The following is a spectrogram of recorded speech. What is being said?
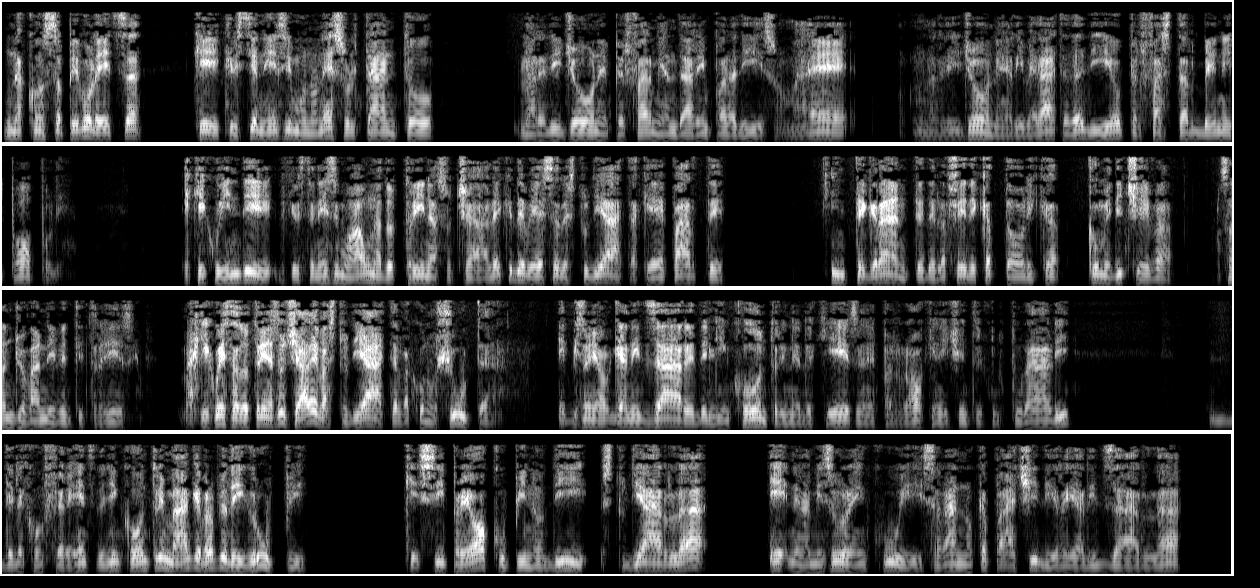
una consapevolezza che il cristianesimo non è soltanto la religione per farmi andare in paradiso, ma è una religione rivelata da Dio per far star bene i popoli e che quindi il cristianesimo ha una dottrina sociale che deve essere studiata, che è parte integrante della fede cattolica, come diceva San Giovanni XXIII. Ma che questa dottrina sociale va studiata, va conosciuta e bisogna organizzare degli incontri nelle chiese, nelle parrocchie, nei centri culturali, delle conferenze, degli incontri, ma anche proprio dei gruppi che si preoccupino di studiarla e nella misura in cui saranno capaci di realizzarla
